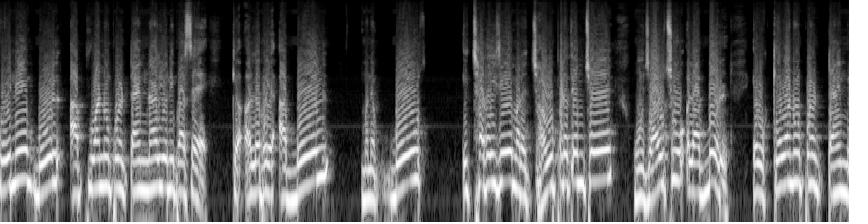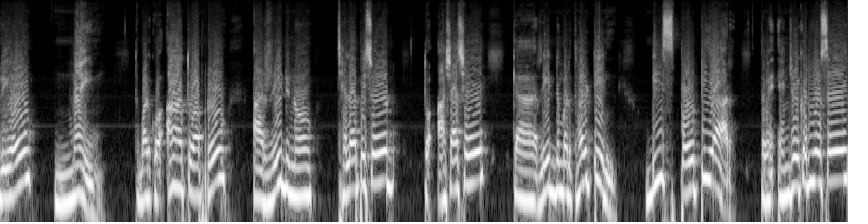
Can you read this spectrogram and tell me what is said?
કોઈને બોલ આપવાનો પણ ટાઈમ ના આવ્યો એની પાસે કે અલે ભાઈ, આ બોલ મને બહુ ઈચ્છા થઈ છે, મારે જવું પડે તેમ છે, હું જાઉં છું એટલે આ બોલ એવો કહેવાનો પણ ટાઈમ રહ્યો નહીં. તો બાળકો, આ હતો આપણો, આ રીડનો છેલ્લો એપિસોડ તો આશા છે કે આ read number thirteen be sportier તમે એન્જોય કર્યું હશે.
